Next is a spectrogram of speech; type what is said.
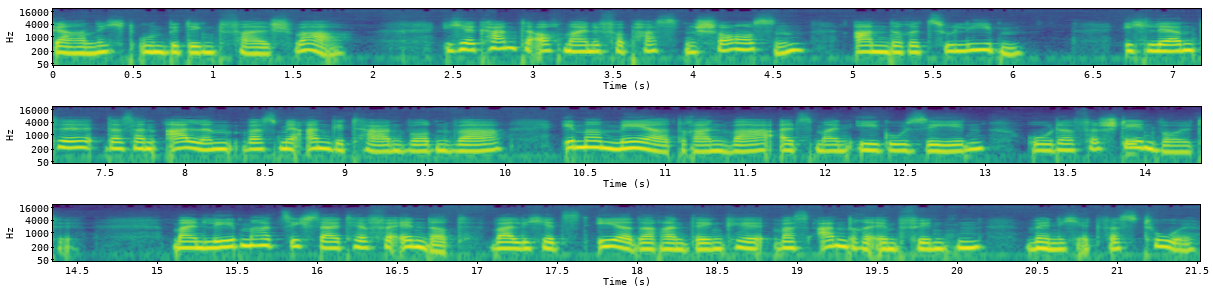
gar nicht unbedingt falsch war. Ich erkannte auch meine verpassten Chancen, andere zu lieben. Ich lernte, dass an allem, was mir angetan worden war, immer mehr dran war, als mein Ego sehen oder verstehen wollte. Mein Leben hat sich seither verändert, weil ich jetzt eher daran denke, was andere empfinden, wenn ich etwas tue.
